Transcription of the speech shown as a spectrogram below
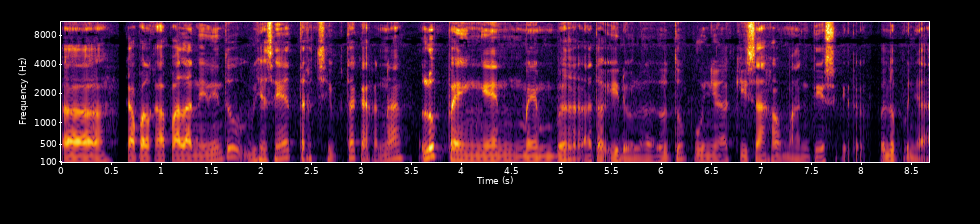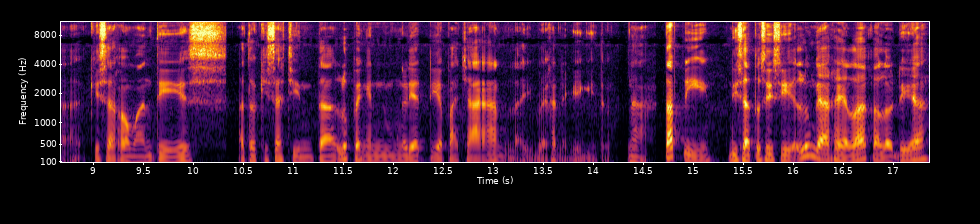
uh, kapal-kapalan ini tuh biasanya tercipta karena lu pengen member atau idola lu tuh punya kisah romantis gitu. Lu punya kisah romantis atau kisah cinta lu pengen ngelihat dia pacaran lah ibaratnya kayak gitu. Nah tapi di satu sisi lu nggak rela kalau dia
